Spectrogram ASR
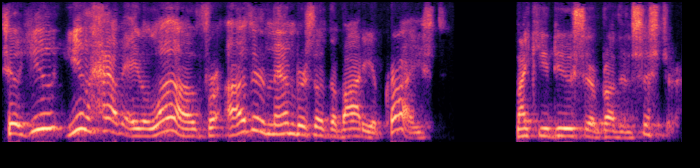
So you you have a love for other members of the body of Christ, like you do for a brother and sister.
